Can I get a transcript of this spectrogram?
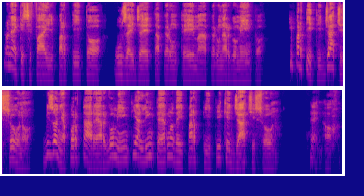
Non è che si fa il partito usa e getta per un tema, per un argomento. I partiti già ci sono, bisogna portare argomenti all'interno dei partiti che già ci sono. Eh no,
